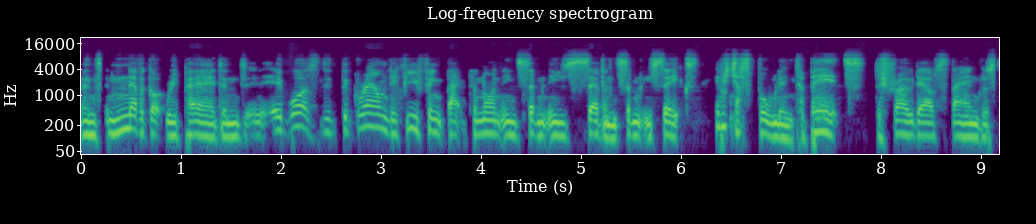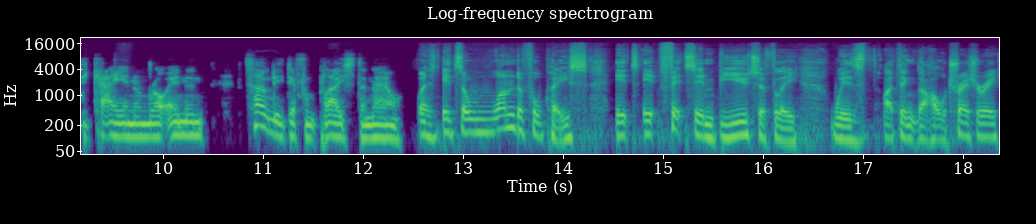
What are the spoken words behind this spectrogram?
and never got repaired. And it was the, the ground. If you think back to 1977, 76, it was just falling to bits. The Shrodells stand was decaying and rotting, and totally different place to now. Well, it's- it's a wonderful piece. It it fits in beautifully with I think the whole treasury.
